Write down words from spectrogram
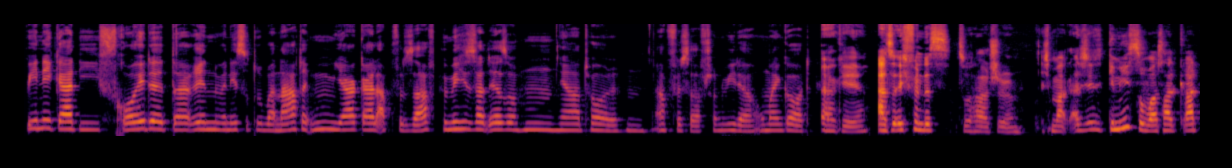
weniger die Freude darin, wenn ich so drüber nachdenke, hm, ja, geil, Apfelsaft. Für mich ist halt eher so, hm, ja, toll, hm, Apfelsaft schon wieder. Oh mein Gott. Okay. Also ich finde es total schön. Ich mag, also ich genieße sowas halt gerade,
